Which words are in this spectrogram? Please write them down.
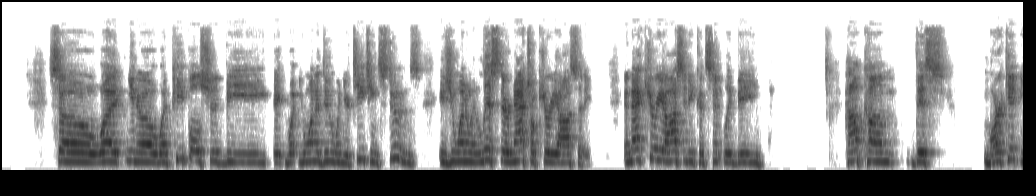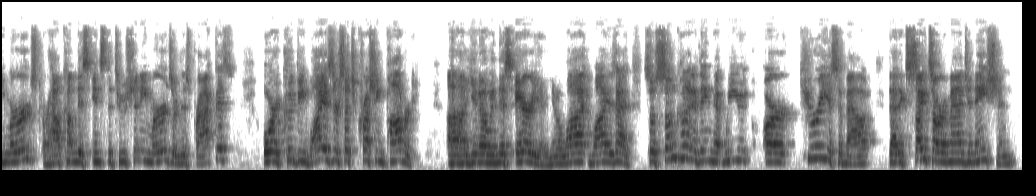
So what you know, what people should be, what you want to do when you're teaching students is you want to enlist their natural curiosity, and that curiosity could simply be, how come this market emerged or how come this institution emerged or this practice? Or it could be why is there such crushing poverty uh, you know in this area? You know why why is that? So some kind of thing that we are curious about that excites our imagination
